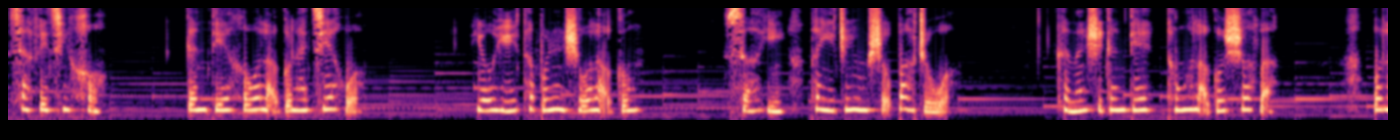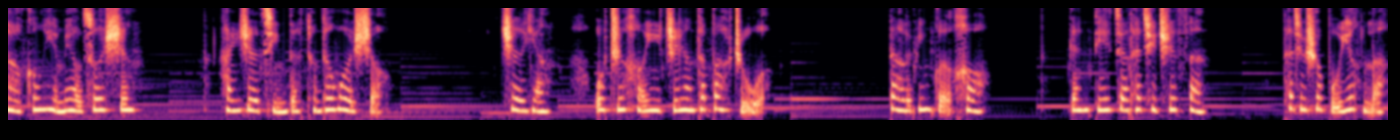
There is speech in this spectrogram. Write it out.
下飞机后，干爹和我老公来接我。由于他不认识我老公。所以他一直用手抱住我，可能是干爹同我老公说了，我老公也没有作声，还热情的同他握手。这样，我只好一直让他抱住我。到了宾馆后，干爹叫他去吃饭，他就说不用了，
